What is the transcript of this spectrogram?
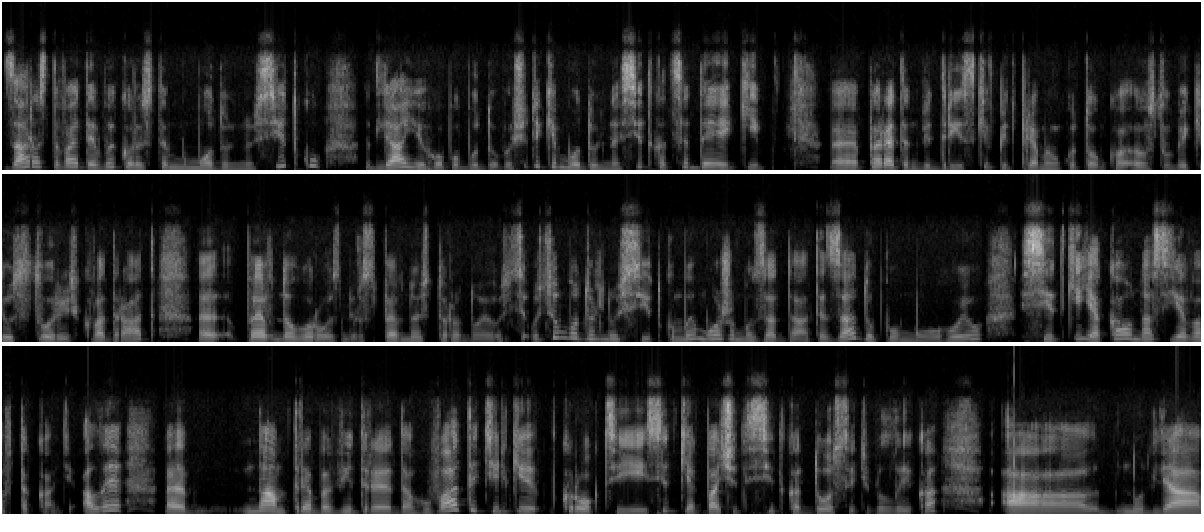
зараз давайте використаємо модульну сітку для його побудови. Що таке модульна сітка? Це деякі е, перетин відрізків під прямим кутом, які створюють квадрат е, певного розміру, з певною стороною. Ось цю модульну сітку ми можемо задати за допомогою сітки, яка у нас є в автокаді. Але нам треба відредагувати тільки крок цієї сітки. Як бачите, сітка досить велика, а ну, для,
